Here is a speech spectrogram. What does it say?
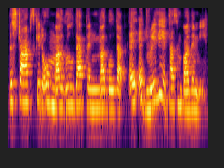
the stripes get all muggled up and muggled up. It, it really, it doesn't bother me.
